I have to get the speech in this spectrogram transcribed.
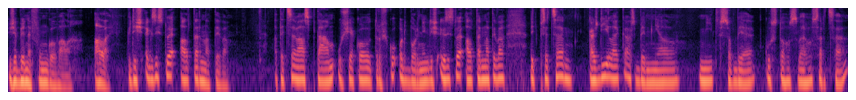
že by nefungovala. Ale když existuje alternativa, a teď se vás ptám už jako trošku odborně, když existuje alternativa, teď přece každý lékař by měl mít v sobě kus toho svého srdce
